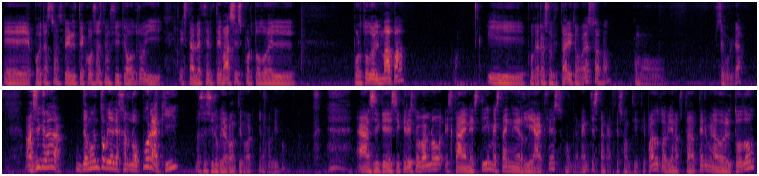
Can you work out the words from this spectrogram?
eh, podrás transferirte cosas de un sitio a otro y establecerte bases por todo el por todo el mapa y poder resucitar y todo eso, ¿no? Como seguridad. Así que nada, de momento voy a dejarlo por aquí. No sé si lo voy a continuar, ya os lo digo. Así que si queréis probarlo, está en Steam, está en Early Access, obviamente, está en acceso anticipado, todavía no está terminado del todo.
